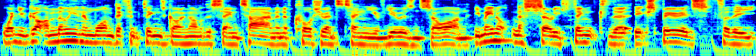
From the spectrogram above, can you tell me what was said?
when you've got a million and one different things going on at the same time, and of course you're entertaining your viewers and so on, you may not necessarily think that the experience for the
